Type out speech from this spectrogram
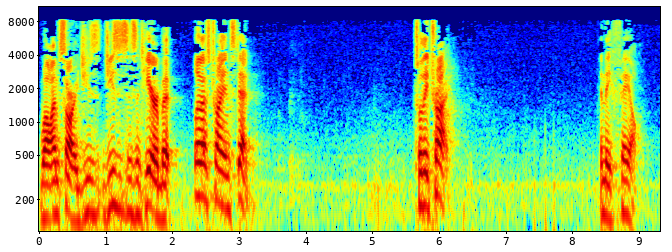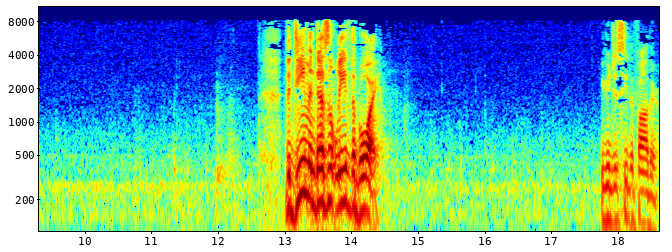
Well, I'm sorry, Jesus, Jesus isn't here, but let us try instead. So they try. And they fail. The demon doesn't leave the boy. You can just see the father.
